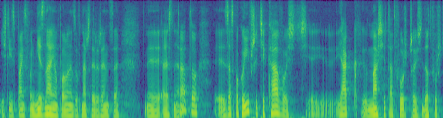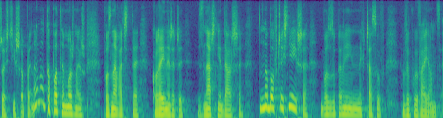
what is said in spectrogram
jeśli Państwo nie znają polonezów na cztery ręce, Elsnera, to y, zaspokoiwszy ciekawość, y, jak ma się ta twórczość do twórczości Chopina, no to potem można już poznawać te kolejne rzeczy znacznie dalsze, no bo wcześniejsze, bo z zupełnie innych czasów wypływające.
